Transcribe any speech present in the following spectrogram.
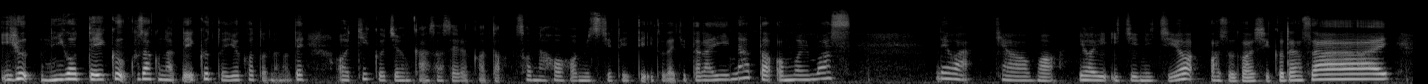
いる濁っていく臭くなっていくということなので大きく循環させること。そんな方法を見つけていっていただけたらいいなと思います。では今日も良い一日をお過ごしください。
